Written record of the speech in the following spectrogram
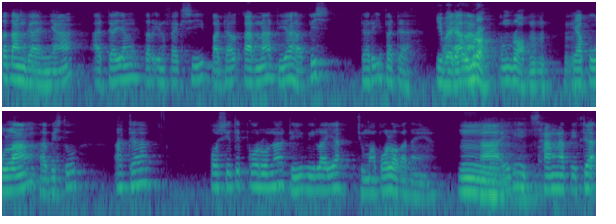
tetangganya ada yang terinfeksi padahal karena dia habis dari ibadah. Ibadah Dari umroh. Umroh. Mm, mm, mm. Ya pulang habis itu ada positif corona di wilayah Jumapolo katanya. Hmm. Nah, ini sangat tidak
